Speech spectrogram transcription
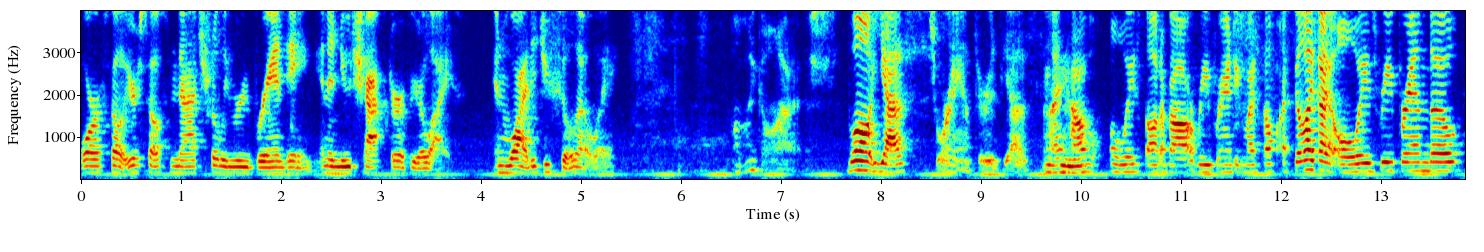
or felt yourself naturally rebranding in a new chapter of your life? And why did you feel that way? Oh my gosh. Well, yes, short answer is yes. I Mhm. have always thought about rebranding myself. I feel like I always rebrand though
